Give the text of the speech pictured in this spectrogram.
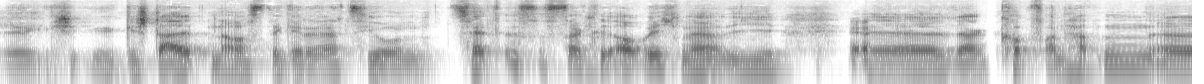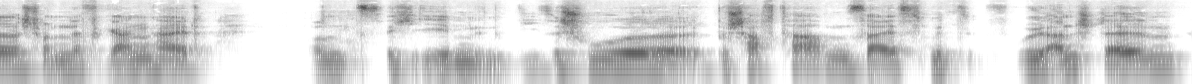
äh, Gestalten aus der Generation Z ist es dann, glaube ich, ne, die äh, da Kopf an hatten, äh, schon in der Vergangenheit und sich eben diese Schuhe beschafft haben, sei es mit früh anstellen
